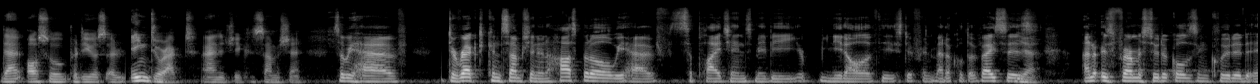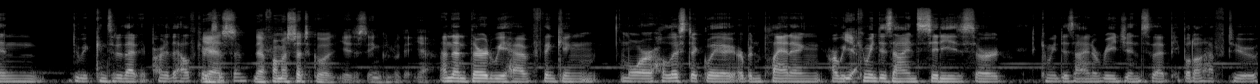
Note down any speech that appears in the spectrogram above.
that also produce an indirect energy consumption. So we have direct consumption in a hospital. We have supply chains. Maybe you need all of these different medical devices. Yeah. And is pharmaceuticals included in? Do we consider that part of the healthcare yes, system? the pharmaceutical is included. Yeah. And then third, we have thinking more holistically, urban planning. Are we? Yeah. Can we design cities or can we design a region so that people don't have to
